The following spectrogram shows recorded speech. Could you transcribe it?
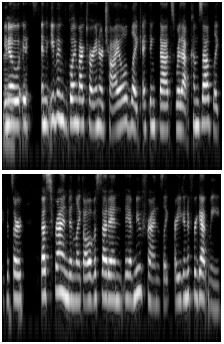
you right. know, it's and even going back to our inner child, like I think that's where that comes up. Like if it's our best friend and like all of a sudden they have new friends, like are you going to forget me?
